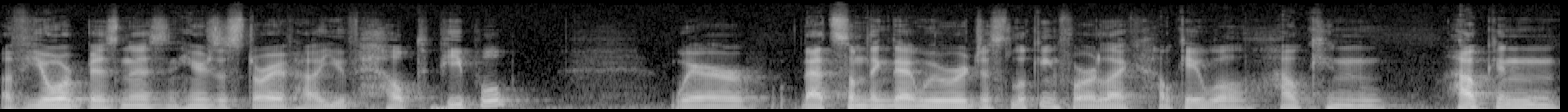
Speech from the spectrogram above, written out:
of your business, and here's the story of how you've helped people. Where that's something that we were just looking for. Like, okay, well, how can how can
